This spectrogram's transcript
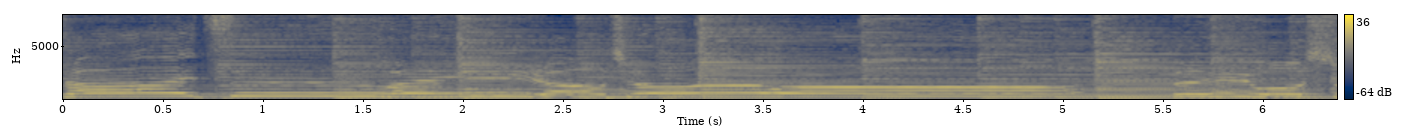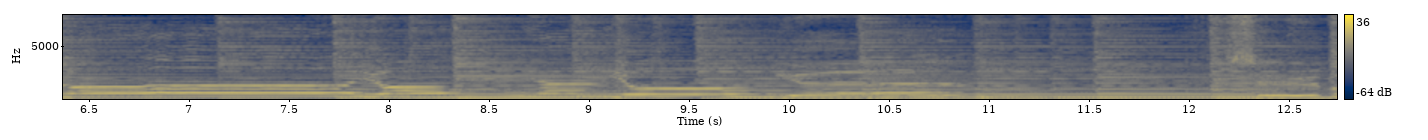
再次围绕着我。对我说，永远永远是不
